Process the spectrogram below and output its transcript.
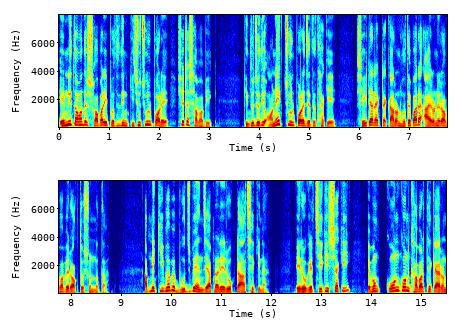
এমনি তো আমাদের সবারই প্রতিদিন কিছু চুল পড়ে, সেটা স্বাভাবিক। কিন্তু যদি অনেক চুল পড়ে যেতে থাকে, সেইটার একটা কারণ হতে পারে আয়রনের অভাবে রক্তশূন্যতা। আপনি কীভাবে বুঝবেন যে আপনার এই রোগটা আছে কিনা? এই রোগের চিকিৎসা কি এবং কোন কোন খাবার থেকে আয়রন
